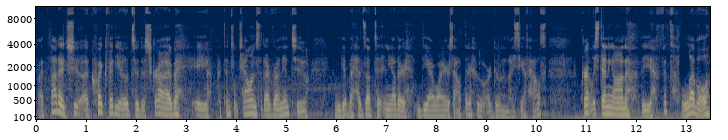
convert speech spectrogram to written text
So I thought I'd shoot a quick video to describe a potential challenge that I've run into and give a heads up to any other DIYers out there who are doing an ICF house. I'm currently standing on the fifth level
